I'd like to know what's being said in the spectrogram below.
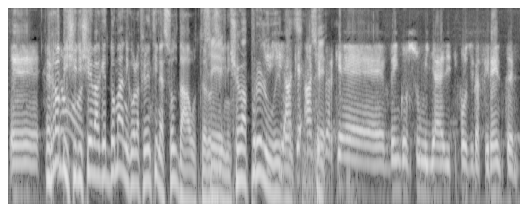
e Robby no, ci diceva che domani con la Fiorentina è sold out. Sì, diceva pure lui. Sì, sì, anche, anche perché vengo su migliaia di tifosi da Firenze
